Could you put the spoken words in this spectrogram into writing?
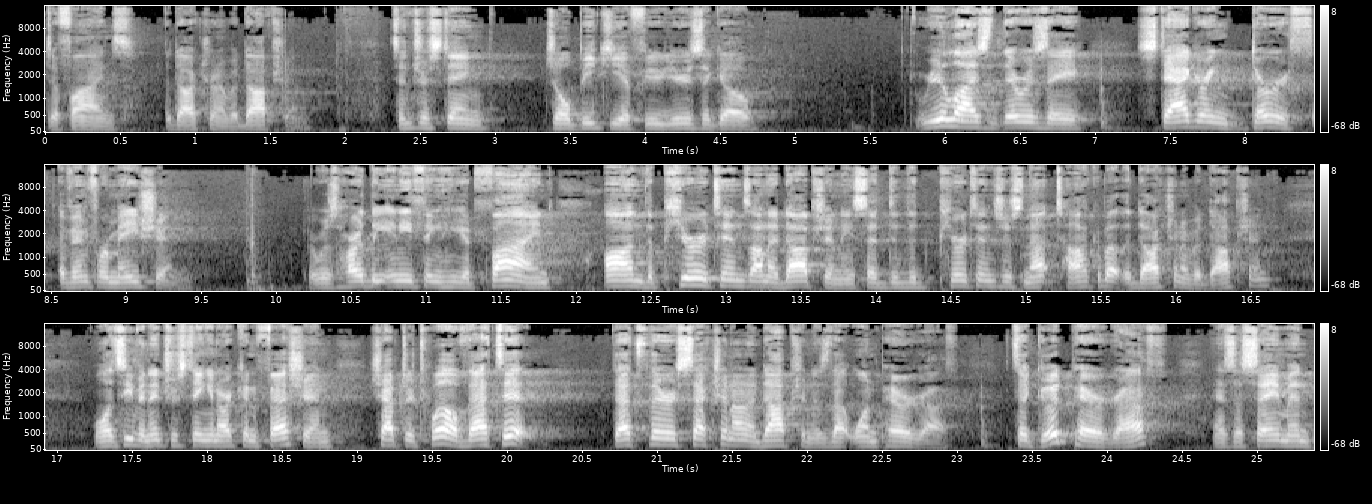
defines the doctrine of adoption. It's interesting, Joel Beeke a few years ago realized that there was a staggering dearth of information. There was hardly anything he could find on the Puritans on adoption. He said, Did the Puritans just not talk about the doctrine of adoption? Well, it's even interesting in our confession, chapter 12, that's it. That's their section on adoption, is that one paragraph. It's a good paragraph. And it's the same in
